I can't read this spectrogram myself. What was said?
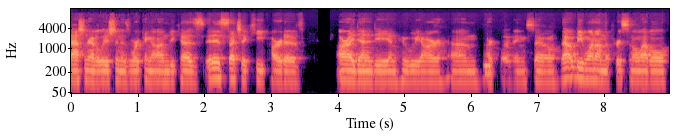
fashion revolution is working on because it is such a key part of our identity and who we are um, our clothing. So that would be one on the personal level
